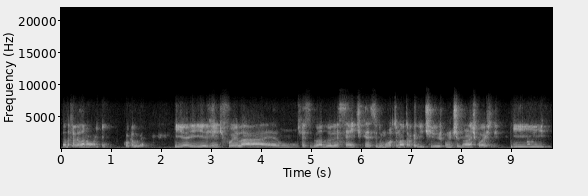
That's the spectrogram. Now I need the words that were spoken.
Dentro da favela não, enfim, qualquer lugar. E aí a gente foi lá, era um, tinha sido um adolescente que tinha sido morto numa troca de tiros com um tiro nas costas. E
